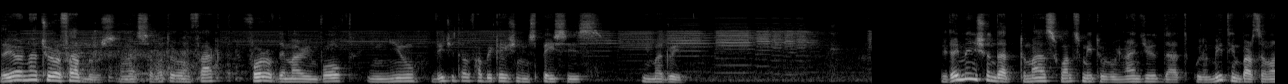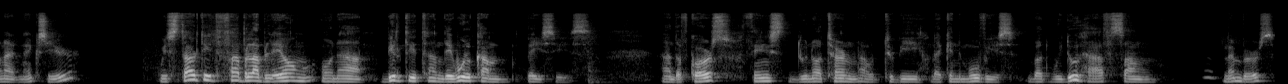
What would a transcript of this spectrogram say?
They are natural fablers, and as a matter of fact, four of them are involved in new digital fabrication spaces in Madrid. Did I mention that Tomás wants me to remind you that we'll meet in Barcelona next year? We started Fab Lab León on a built it and they will come basis. And of course, things do not turn out to be like in the movies, but we do have some members,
